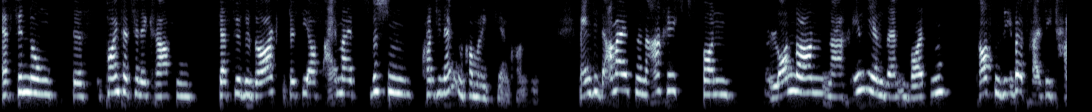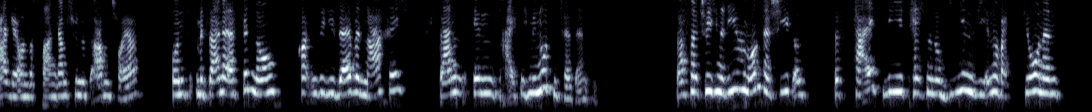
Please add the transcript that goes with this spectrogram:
Erfindung des Pointer-Telegraphen dafür gesorgt, dass sie auf einmal zwischen Kontinenten kommunizieren konnten. Wenn sie damals eine Nachricht von London nach Indien senden wollten, brauchten sie über 30 Tage und das war ein ganz schönes Abenteuer. Und mit seiner Erfindung konnten sie dieselbe Nachricht dann in 30 Minuten versenden. Das ist natürlich ein Riesenunterschied und das zeigt, wie Technologien, wie Innovationen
